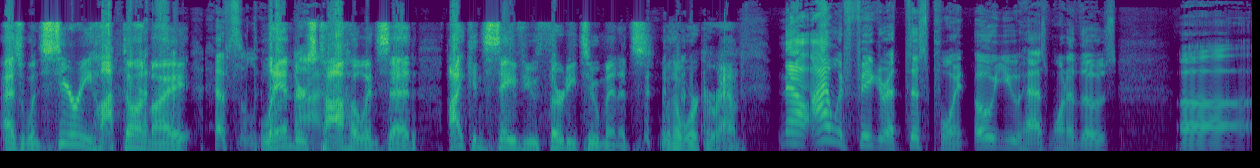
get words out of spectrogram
as when Siri hopped on my Absolutely. Landers not. Tahoe and said, "I can save you 32 minutes with a workaround." Now, I would figure at this point, OU has one of those uh,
